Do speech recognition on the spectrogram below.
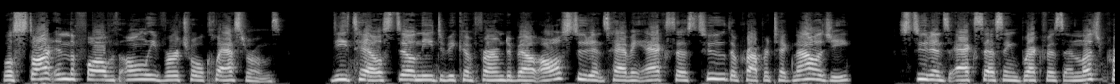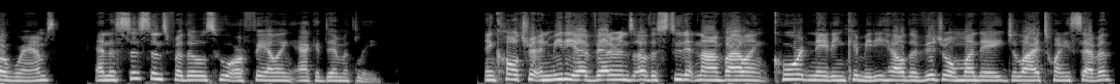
will start in the fall with only virtual classrooms. Details still need to be confirmed about all students having access to the proper technology, students accessing breakfast and lunch programs, and assistance for those who are failing academically. In culture and media, veterans of the Student Nonviolent Coordinating Committee held a vigil Monday, July 27th,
